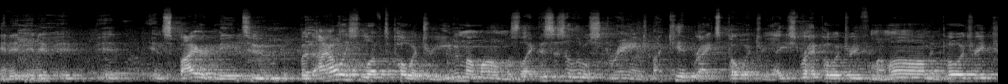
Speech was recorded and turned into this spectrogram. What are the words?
and it, and it, it, it inspired me to. But I always loved poetry. Even my mom was like, "This is a little strange. My kid writes poetry." I used to write poetry for my mom and poetry.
